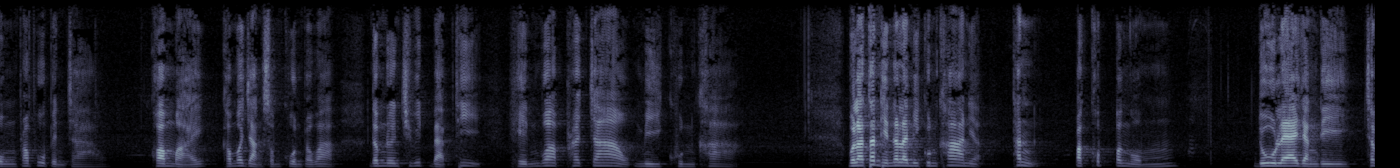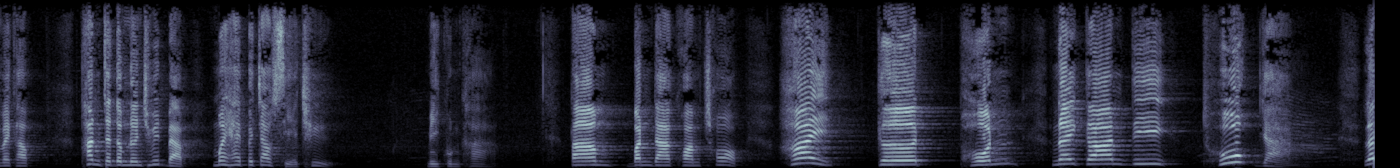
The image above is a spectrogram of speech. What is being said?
องค์พระผู้เป็นเจ้า ความหมายคำว่าอย่างสมควรแปลว่าดำเนินชีวิตแบบที่เห็นว่าพระเจ้ามีคุณค่า เวลาท่านเห็นอะไรมีคุณค่าเนี่ยท่านประคบประงม ดูแลอย่างดีใช่ไหมครับ ท่านจะดำเนินชีวิตแบบไม่ให้พระเจ้าเสียชื่อ มีคุณค่า ตามบรรดาความชอบ ให้เกิดผลในการดี ทุกอย่าง และ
